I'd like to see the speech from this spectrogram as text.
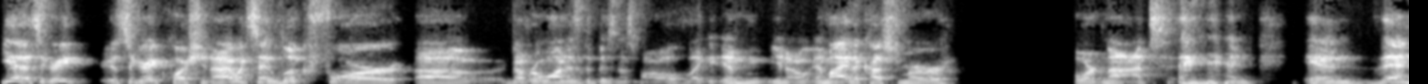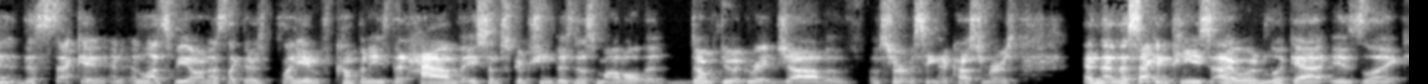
Yeah, it's a great it's a great question. I would say look for uh, number one is the business model. Like, am you know, am I the customer or not and and then the second and, and, let's be honest like there's plenty of companies that have a subscription business model that don't do a great job of, of servicing their customers and then the second piece i would look at is like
